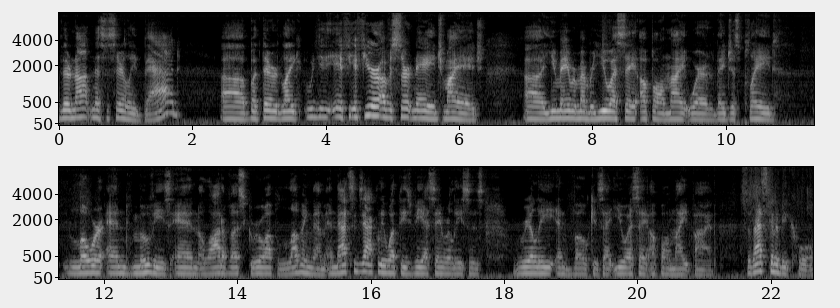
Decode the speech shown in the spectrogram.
They're not necessarily bad, uh, but they're like if if you're of a certain age, my age, uh, you may remember USA Up All Night, where they just played lower end movies, and a lot of us grew up loving them. And that's exactly what these VSA releases really invoke is that USA Up All Night vibe. So that's going to be cool.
